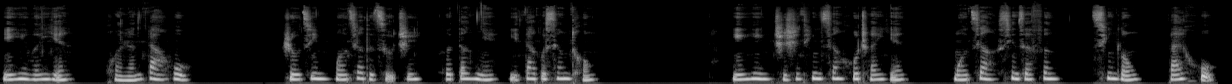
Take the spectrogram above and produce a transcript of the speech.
莹莹闻言恍然大悟，如今魔教的组织和当年已大不相同。莹莹只是听江湖传言，魔教现在分青龙、白虎、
